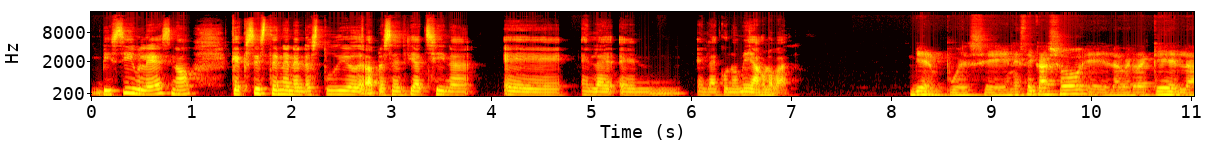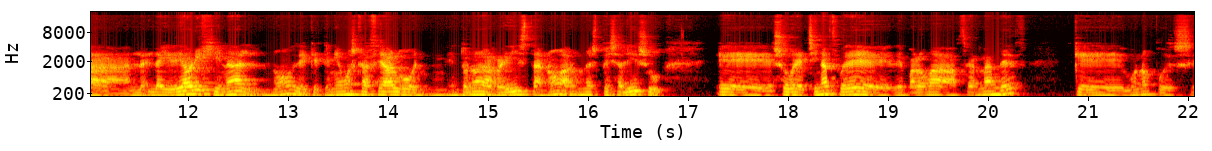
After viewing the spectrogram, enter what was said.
visibles ¿no? que existen en el estudio de la presencia china eh, en, la, economía global. Bien, pues eh, en este caso, eh, la verdad que la, idea original ¿no? de que teníamos que hacer algo en, torno a la revista, ¿no? a un special issue sobre China fue de, Paloma Fernández, que bueno, pues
